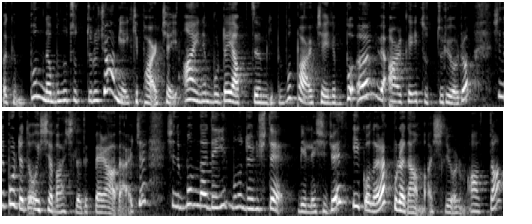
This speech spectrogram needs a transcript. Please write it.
Bakın bununla bunu tutturacağım ya iki parçayı. Aynı burada yaptığım gibi bu parçayla bu ön ve arkayı tutturuyorum. Şimdi burada da o işe başladık beraberce. Şimdi bununla değil bunu dönüşte birleşeceğiz. İlk olarak buradan başlıyorum alttan.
